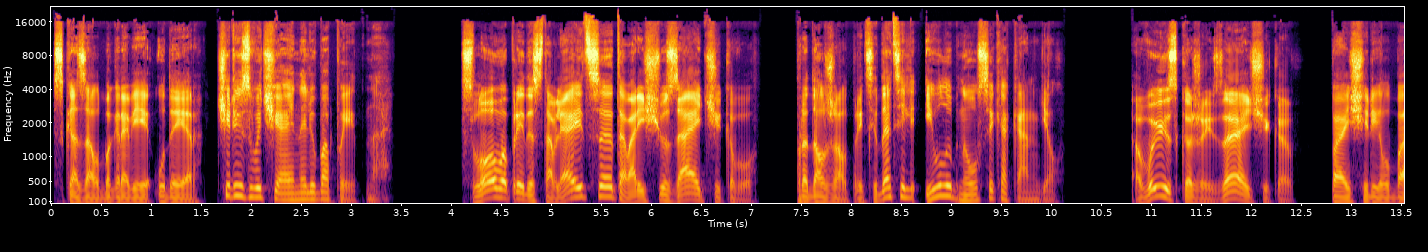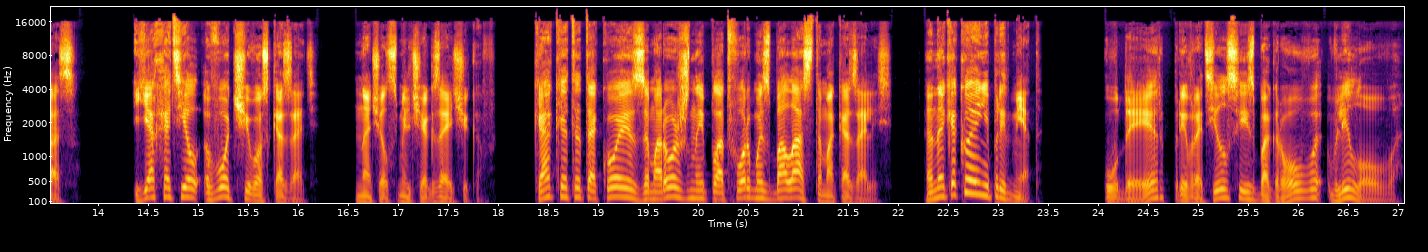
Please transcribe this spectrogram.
Сказал багровее УДР. Чрезвычайно любопытно. «Слово предоставляется товарищу Зайчикову», продолжал председатель и улыбнулся как ангел. «Выскажи, Зайчиков», — поощрил Бас. «Я хотел вот чего сказать», — начал смельчак Зайчиков. «Как это такое замороженные платформы с балластом оказались? На какой они предмет?» УДР превратился из багрового в лилового.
